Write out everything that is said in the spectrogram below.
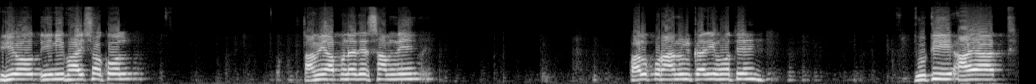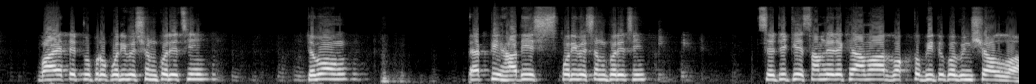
প্রিয় দিনী ভাই সকল, আমি আপনাদের সামনে আল কোরআনুল কারিম হতে দুটি আয়াত বা আয়াতের টুকরো পরিবেশন করেছি। এবং একটি হাদিস পরিবেশন করেছি, সেটিকে সামনে রেখে আমার বক্তব্য করব ইনশাআল্লাহ।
